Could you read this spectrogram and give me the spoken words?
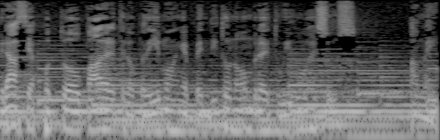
Gracias por todo, Padre, te lo pedimos en el bendito nombre de tu Hijo Jesús. Amén.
